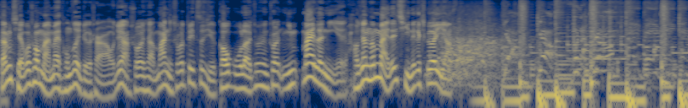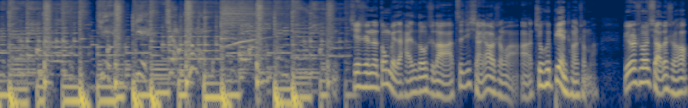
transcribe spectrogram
咱们且不说买卖同罪这个事儿啊，我就想说一下，妈，你是不是对自己高估了？就是你说你卖了，你好像能买得起那个车一样。其实呢，东北的孩子都知道啊，自己想要什么啊，就会变成什么。比如说小的时候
